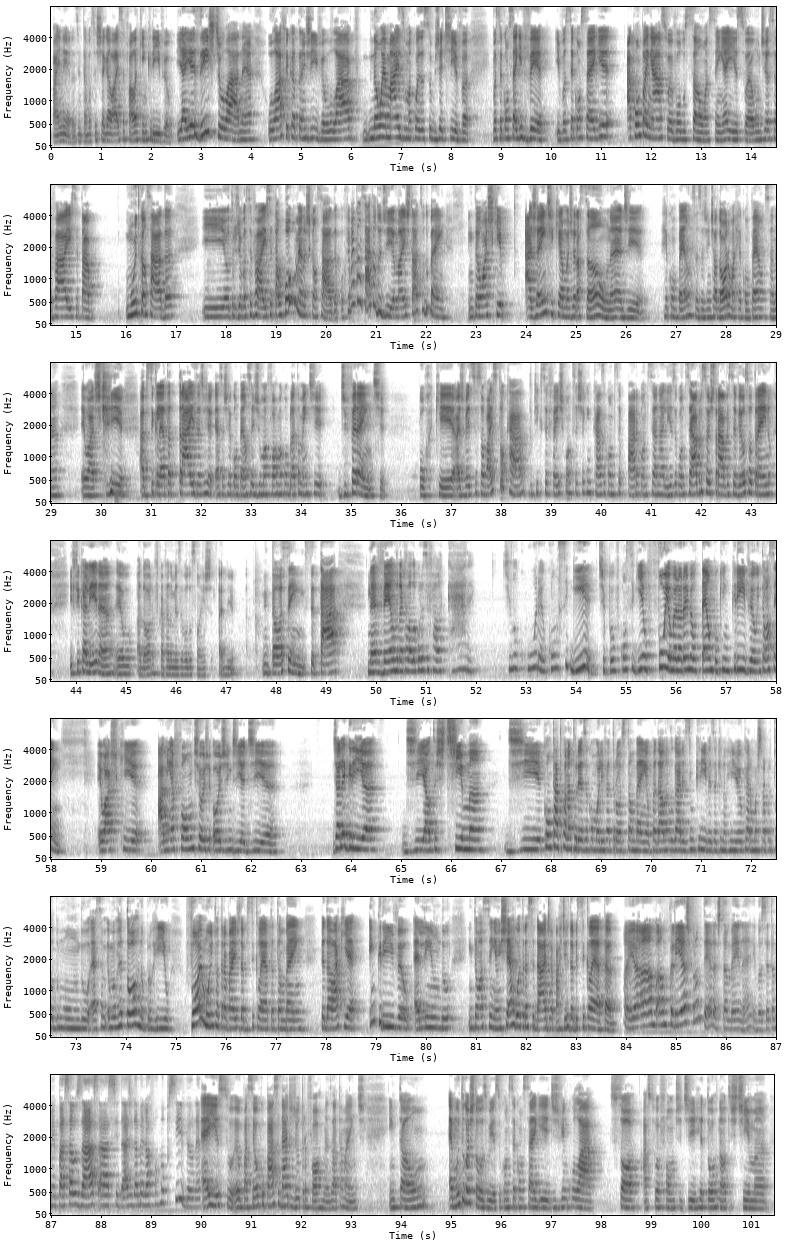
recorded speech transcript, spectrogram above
paineiras. Então você chega lá e você fala que é incrível. E aí existe o lá, né? O lá fica tangível, o lá não é mais uma coisa subjetiva. Você consegue ver e você consegue acompanhar a sua evolução, assim, é isso. É um dia você vai, você tá muito cansada. E outro dia você vai você tá um pouco menos cansada, porque vai cansar todo dia, mas tá tudo bem. Então acho que a gente que é uma geração, né, de recompensas, a gente adora uma recompensa, né? Eu acho que a bicicleta traz essas recompensas de uma forma completamente diferente. Porque às vezes você só vai se tocar do que, que você fez quando você chega em casa, quando você para, quando você analisa, quando você abre os seus travas, você vê o seu treino e fica ali, né? Eu adoro ficar vendo minhas evoluções ali. Então, assim, você tá, né, vendo naquela loucura, você fala, cara, que loucura, eu consegui. Tipo, eu consegui, eu fui, eu melhorei meu tempo, que incrível. Então, assim, eu acho que a minha fonte hoje, hoje em dia de, de alegria, de autoestima, de contato com a natureza, como a Olivia trouxe também. Eu pedalo em lugares incríveis aqui no Rio, eu quero mostrar para todo mundo. Essa, o meu retorno para o Rio foi muito através da bicicleta também. Pedalar que é incrível, é lindo. Então, assim, eu enxergo outra cidade a partir da bicicleta. E amplia as fronteiras também, né? E você também passa a usar a cidade da melhor forma possível, né? É isso, eu passei a ocupar a cidade de outra forma, exatamente. Então, é muito gostoso isso, quando você consegue desvincular só a sua fonte de retorno à autoestima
